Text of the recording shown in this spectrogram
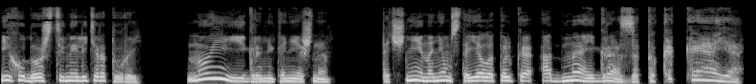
и художественной литературой. Ну и играми, конечно. Точнее, на нем стояла только одна игра, зато какая!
